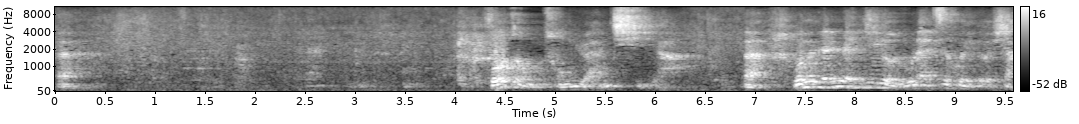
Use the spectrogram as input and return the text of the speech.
呃，佛种从缘起呀。啊，我们人人皆有如来智慧德相，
